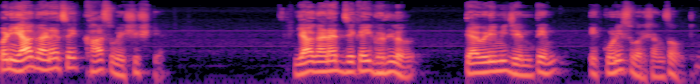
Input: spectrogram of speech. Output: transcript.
पण या गाण्याचं एक खास वैशिष्ट्य आहे. या गाण्यात जे काही घडलं त्यावेळी मी जेमतेम एकोणीस वर्षांचा होतो.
